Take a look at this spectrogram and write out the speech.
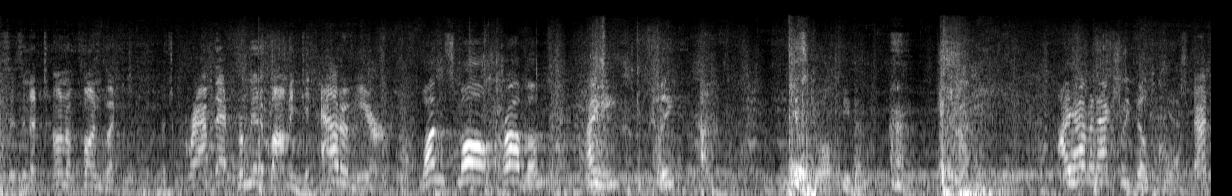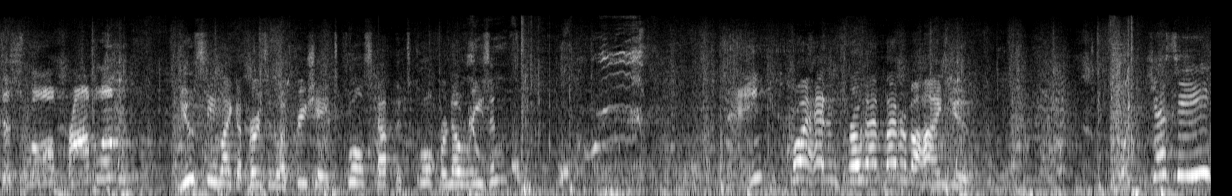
This isn't a ton of fun, but let's grab that permitta bomb and get out of here. One small problem. I mean, really? It's cool, even. I haven't actually built it yet. That's a small problem. You seem like a person who appreciates cool stuff that's cool for no reason. Hank? Go ahead and throw that lever behind you. Jesse!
